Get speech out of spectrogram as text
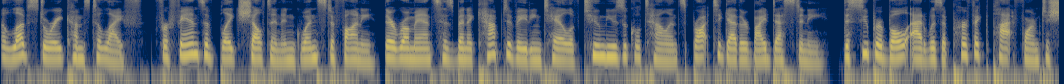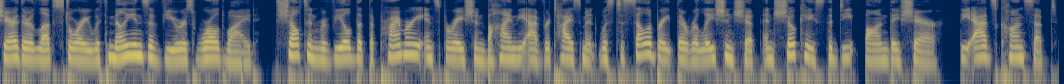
A love story comes to life. For fans of Blake Shelton and Gwen Stefani, their romance has been a captivating tale of two musical talents brought together by destiny. The Super Bowl ad was a perfect platform to share their love story with millions of viewers worldwide. Shelton revealed that the primary inspiration behind the advertisement was to celebrate their relationship and showcase the deep bond they share. The ad's concept,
